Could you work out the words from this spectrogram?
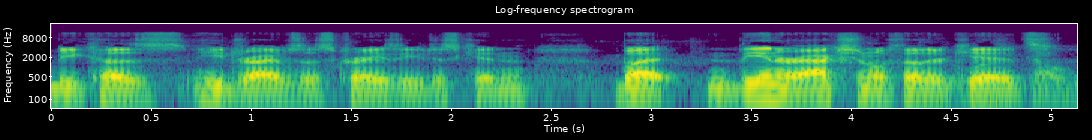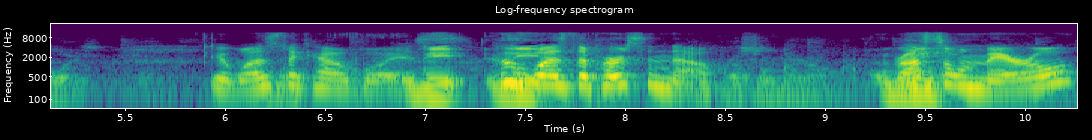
because he drives us crazy just kidding but the interaction with other It was the kids Cowboys. It was the Cowboys. The- who the- was the person though? Russell Maryland. The- Russell Maryland.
